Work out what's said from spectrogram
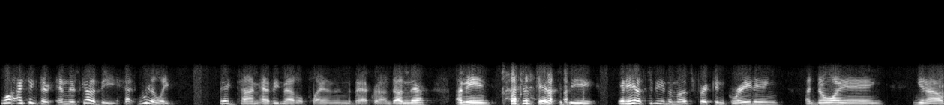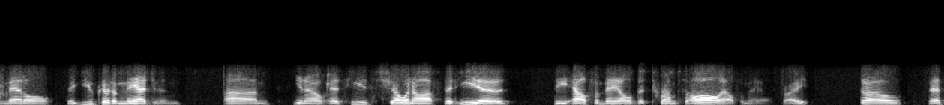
well, I think there and there's got to be really big time heavy metal playing in the background, doesn't there? I mean, it just has to be. It has to be the most freaking grating, annoying, you know, metal that you could imagine. Um, you know, as he's showing off that he is the alpha male that trumps all alpha males, right? So that's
